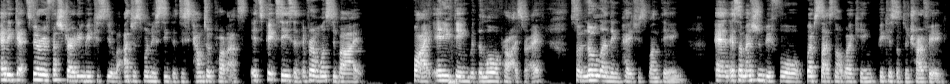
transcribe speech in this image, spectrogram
And it gets very frustrating because you're like, I just want to see the discounted products. It's peak season. Everyone wants to buy buy anything with the lower price, right? So no landing page is one thing. And as I mentioned before, website's not working because of the traffic.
